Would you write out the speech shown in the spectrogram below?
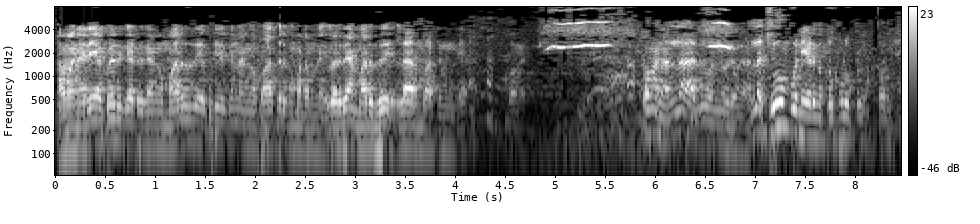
அவன் நிறைய பேர் கேட்டிருக்காங்க மருது எப்படி இருக்குன்னு நாங்க பாத்துருக்க மாட்டோம்ல இவர்தான் மருது எல்லாரும் பாத்துக்கங்க போங்க போங்க நல்லா அது ஒண்ணு நல்லா ஜூம் பண்ணி எடுங்க தொப்புள் போடுங்க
